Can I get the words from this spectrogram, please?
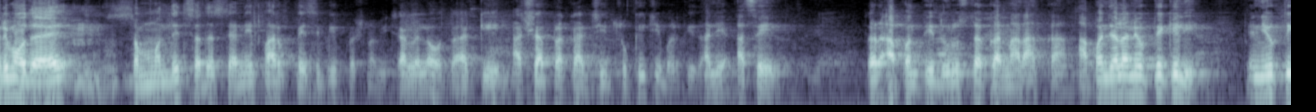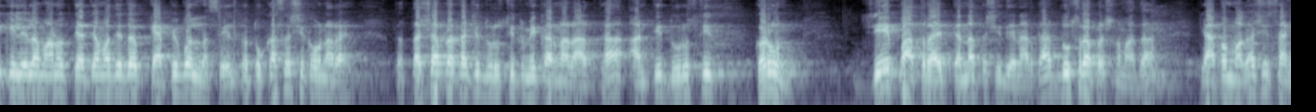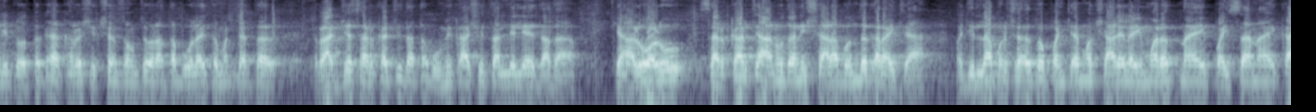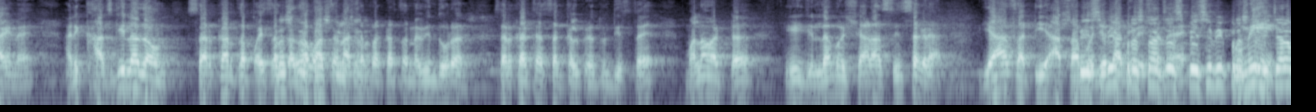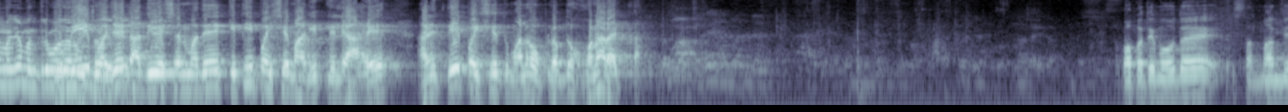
मंत्री महोदय संबंधित सदस्यांनी फार स्पेसिफिक प्रश्न विचारलेला होता की अशा प्रकारची चुकीची भरती झाली असेल तर आपण ती दुरुस्त करणार आहात का? आपण ज्याला नियुक्ती केली ते नियुक्ती केलेला माणूस त्याच्यामध्ये जर कॅपेबल नसेल तर तो कसं शिकवणार आहे? तर तशा प्रकारची दुरुस्ती तुम्ही करणार आहात का? आणि ती दुरुस्ती करून जे पात्र आहेत त्यांना तशी देणार का? दुसरा प्रश्न माझा की आपण मगाशी सांगितलं होतं का खरं शिक्षण संस्थेवर आता बोलायचं म्हटलं तर राज्य सरकारचीच आता भूमिका अशी चाललेली आहे दादा की हळूहळू सरकारच्या अनुदानित शाळा बंद करायच्या. मग जिल्हा परिषद पंचायत मग शाळेला इमारत नाही पैसा नाही काय नाही. आणि खाजगीला जाऊन सरकारचा पैसा कसा वाचेल अशा. प्रकारचं नवीन धोरण सरकारच्या संकल्पनेतून दिसतंय. मला वाटतं की जिल्हा परिषद शाळा असतील सगळ्या. यासाठी आता बजेट तुम्ही- म्हणजे बजेट. अधिवेशनमध्ये किती पैसे मागितलेले आहेत आणि ते पैसे तुम्हाला उपलब्ध होणार आहेत का? सभापती महोदय सन्माननीय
